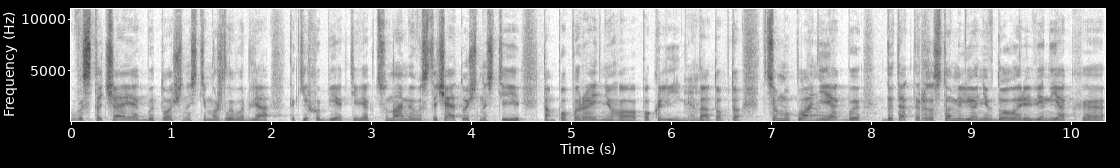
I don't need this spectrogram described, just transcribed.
вистачає якби точності, можливо, для таких об'єктів, як цунамі, вистачає точності там попереднього покоління. Да? Тобто, в цьому плані, якби детектор за 100 мільйонів доларів, він як е,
